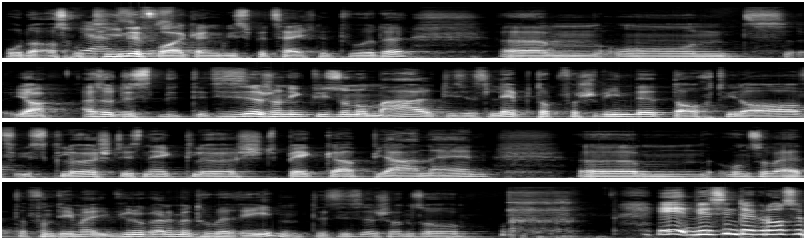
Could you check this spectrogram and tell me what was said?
oder aus Ja, Routinevorgang, wie es bezeichnet wurde. Ähm, und ja, also das, das ist ja schon irgendwie so normal. Dieses Laptop verschwindet, taucht wieder auf, ist gelöscht, ist nicht gelöscht, Backup, ja, nein ähm, und so weiter. Von dem her, ich würde gar nicht mehr drüber reden. Das ist ja schon so. Hey, wir sind der große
